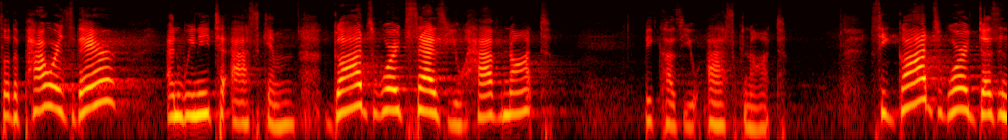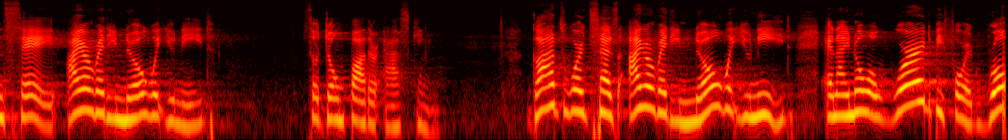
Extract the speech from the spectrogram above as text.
So the power is there, and we need to ask Him. God's word says, You have not because you ask not. See, God's word doesn't say, I already know what you need, so don't bother asking. God's word says, I already know what you need, and I know a word before it rolls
